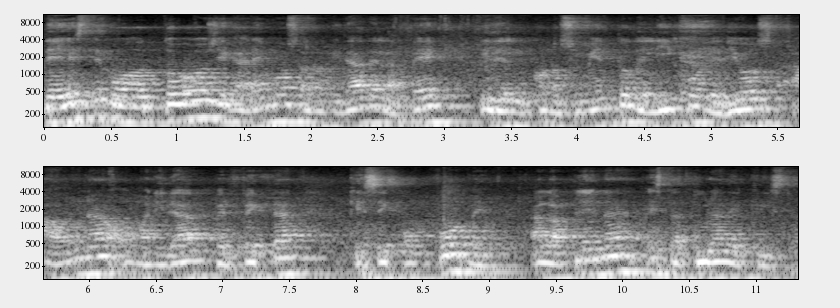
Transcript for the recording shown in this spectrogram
De este modo todos llegaremos a la unidad de la fe y del conocimiento del Hijo de Dios, a una humanidad perfecta que se conforme a la plena estatura de Cristo.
